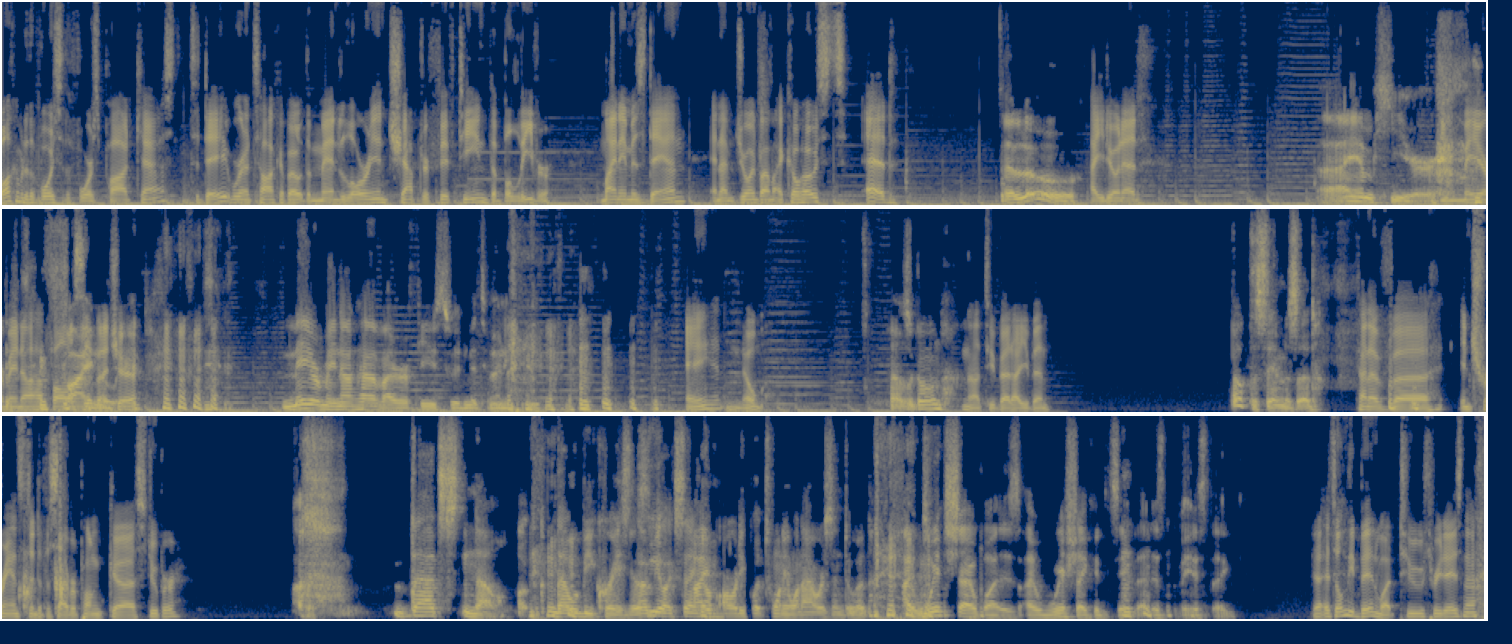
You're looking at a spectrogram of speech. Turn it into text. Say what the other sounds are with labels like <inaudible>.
Welcome to the Voice of the Force podcast. Today we're going to talk about The Mandalorian Chapter 15, The Believer. My name is Dan, and I'm joined by my co-hosts, Ed. Hello. How you doing, Ed? I am here. You may or may not have <laughs> fallen asleep in a chair. <laughs> may or may not have. I refuse to admit to anything. <laughs> and no. How's it going? Not too bad. How you been? About the same as Ed. Kind of uh, <laughs> entranced into the cyberpunk uh, stupor. <sighs> That's no. <laughs> That would be crazy. That would be like saying I, have already put 21 hours into it. <laughs> I wish I was. I wish I could say that is the biggest thing. Yeah, it's only been what two, three days now.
